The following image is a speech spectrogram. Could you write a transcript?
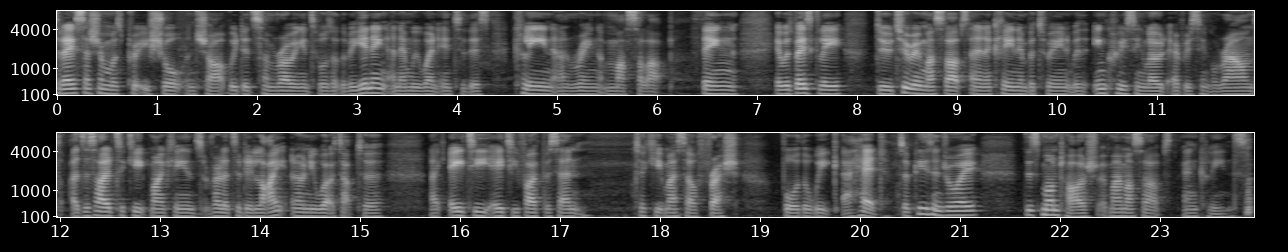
Today's session was pretty short and sharp. We did some rowing intervals at the beginning and then we went into this clean and ring muscle up thing. It was basically do two ring muscle ups and then a clean in between with increasing load every single round. I decided to keep my cleans relatively light and only worked up to like 80, 85% to keep myself fresh for the week ahead. So please enjoy this montage of my muscle ups and cleans.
